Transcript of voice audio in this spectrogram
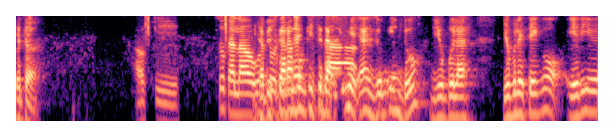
Betul. Okay. So kalau Tapi untuk sekarang pun kita dah limit uh, eh, zoom in tu you boleh you boleh tengok area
